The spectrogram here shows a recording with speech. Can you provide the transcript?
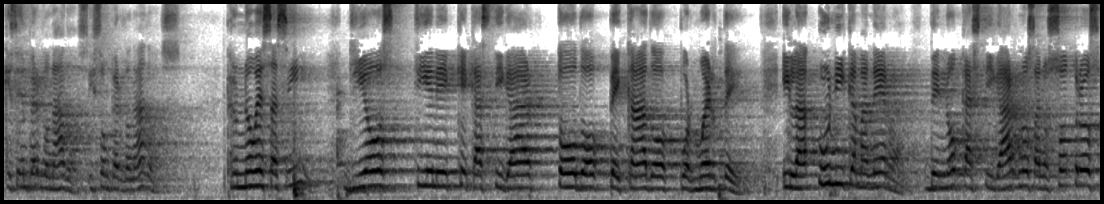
que sean perdonados y son perdonados. Pero no es así. Dios tiene que castigar todo pecado por muerte. Y la única manera de no castigarnos a nosotros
